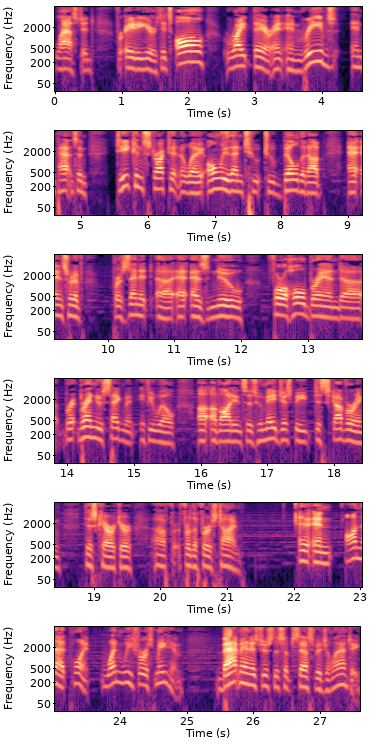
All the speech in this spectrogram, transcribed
lasted for 80 years. It's all right there. And, and Reeves and Pattinson deconstruct it in a way only then to, to build it up and, and sort of present it uh, as new for a whole brand uh, brand new segment, if you will, uh, of audiences who may just be discovering this character uh, for, for, the first time. And, and, on that point, when we first meet him, Batman is just this obsessed vigilante.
